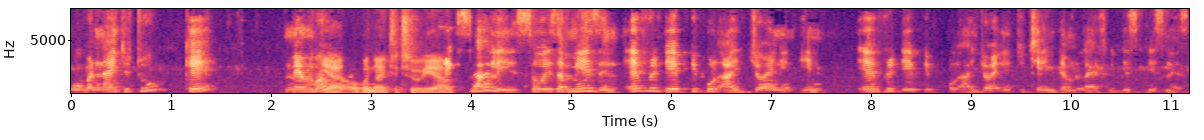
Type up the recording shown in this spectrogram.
over 92k member? Yeah, over 92. Yeah. Exactly. So it's amazing. Every day people are joining in. Every day people are joining to change their life with this business.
